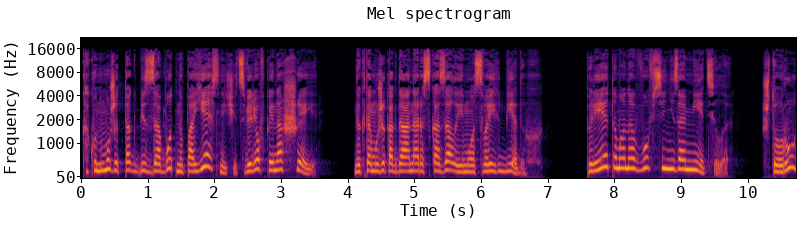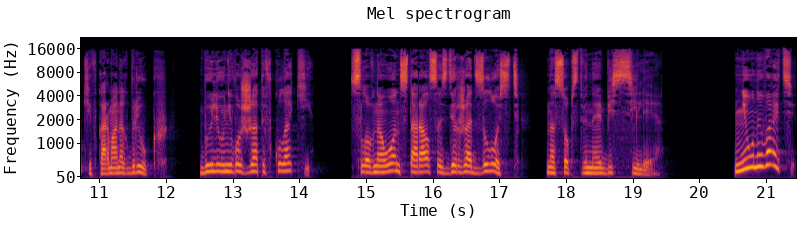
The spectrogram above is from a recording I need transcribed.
как он может так беззаботно поясничать с веревкой на шее, да к тому же, когда она рассказала ему о своих бедах. При этом она вовсе не заметила, что руки в карманах брюк были у него сжаты в кулаки, словно он старался сдержать злость на собственное бессилие. «Не унывайте»,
